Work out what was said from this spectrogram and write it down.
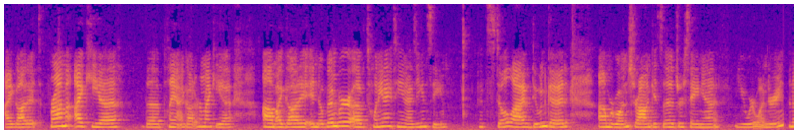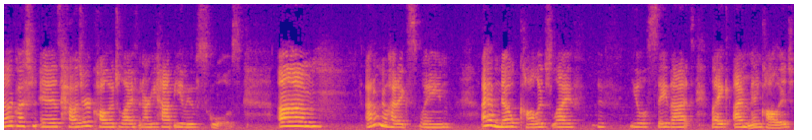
i got it from ikea the plant i got it from ikea. Um, i got it in november of 2019 as you can see. It's still alive doing good. Um, we're going strong. It's a Dracaena you were wondering. Another question is, how's your college life and are you happy you moved schools? Um, I don't know how to explain. I have no college life, if you'll say that. Like, I'm in college.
